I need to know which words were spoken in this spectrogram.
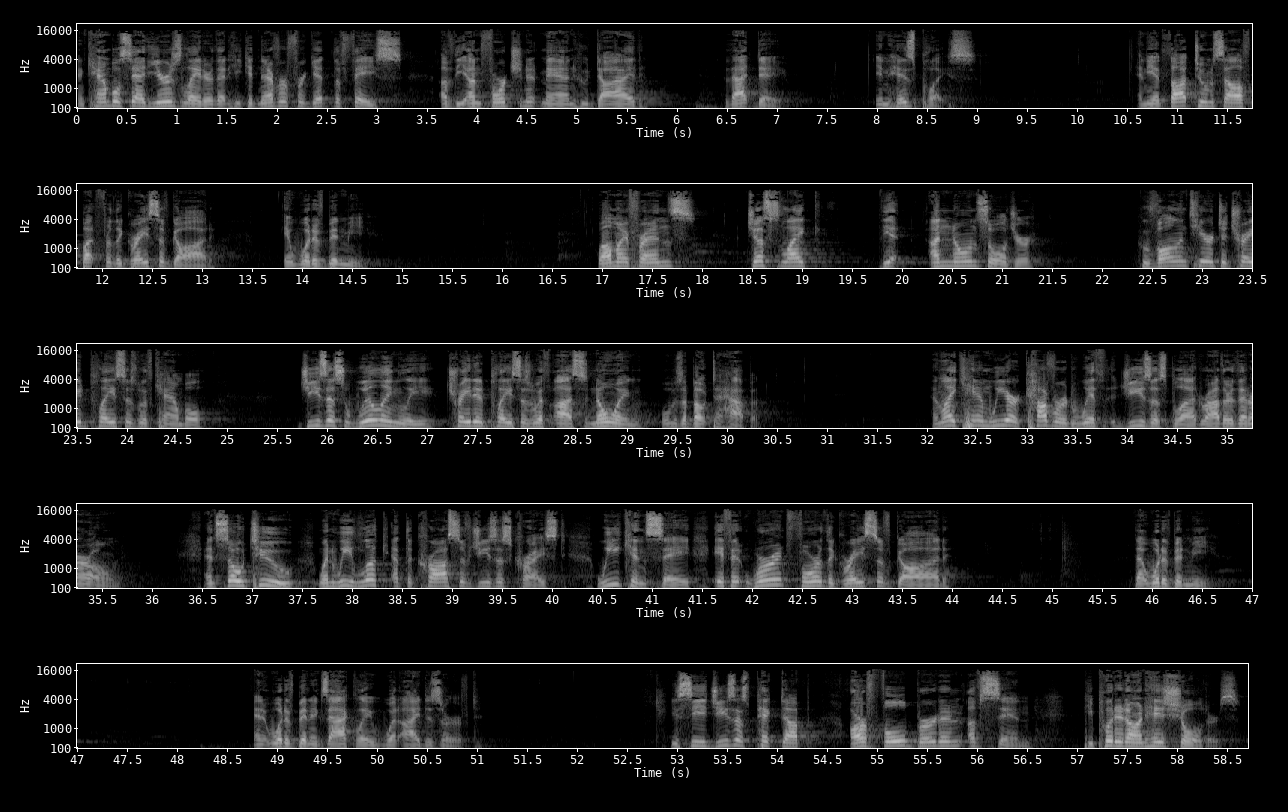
And Campbell said years later that he could never forget the face of the unfortunate man who died that day in his place. And he had thought to himself, but for the grace of God, it would have been me. Well, my friends, just like the unknown soldier who volunteered to trade places with Campbell, Jesus willingly traded places with us, knowing what was about to happen. And like him, we are covered with Jesus' blood rather than our own. And so, too, when we look at the cross of Jesus Christ, we can say, if it weren't for the grace of God, that would have been me. And it would have been exactly what I deserved. You see, Jesus picked up our full burden of sin, He put it on His shoulders.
